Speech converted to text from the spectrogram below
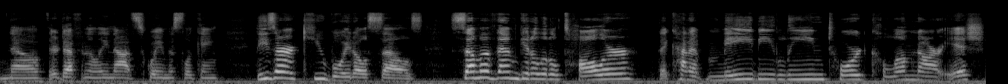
No, they're definitely not squamous looking. These are cuboidal cells. Some of them get a little taller that kind of maybe lean toward columnar-ish,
